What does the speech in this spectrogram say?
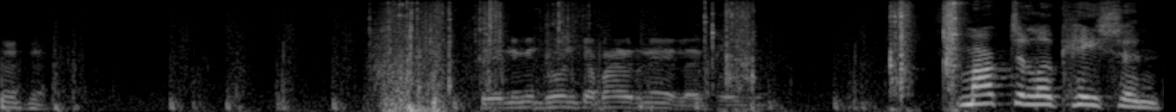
Marked a location.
